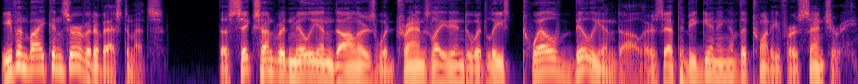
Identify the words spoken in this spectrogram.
even by conservative estimates, the $600 million would translate into at least $12 billion at the beginning of the 21st century.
